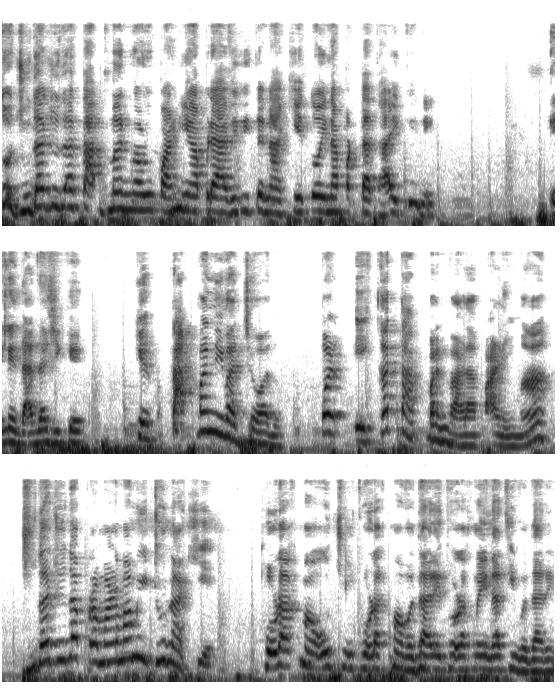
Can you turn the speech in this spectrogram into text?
તો જુદા જુદા તાપમાનવાળું પાણી આપણે આવી રીતે નાખીએ તો એના પટ્ટા થાય કે નહીં? એટલે દાદાજી કે, તાપમાનની વાત જવા દો પણ એક જ તાપમાનવાળા પાણીમાં જુદા જુદા પ્રમાણમાં મીઠું નાખીએ. થોડાકમાં ઓછું, થોડાકમાં વધારે, થોડાકમાં એનાથી વધારે.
